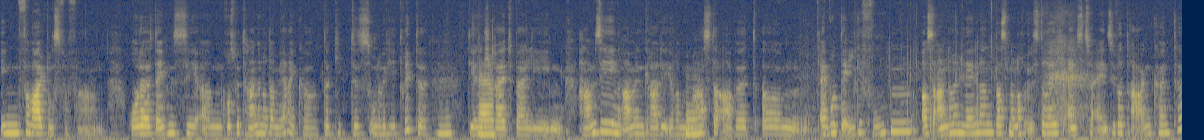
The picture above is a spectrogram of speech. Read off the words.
im Verwaltungsverfahren. Oder denken Sie an Großbritannien oder Amerika. Da gibt es unabhängige Dritte, mhm. die einen ja. Streit beilegen. Haben Sie im Rahmen gerade Ihrer mhm. Masterarbeit ähm, ein Modell gefunden aus anderen Ländern, das man nach Österreich eins zu eins übertragen könnte?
